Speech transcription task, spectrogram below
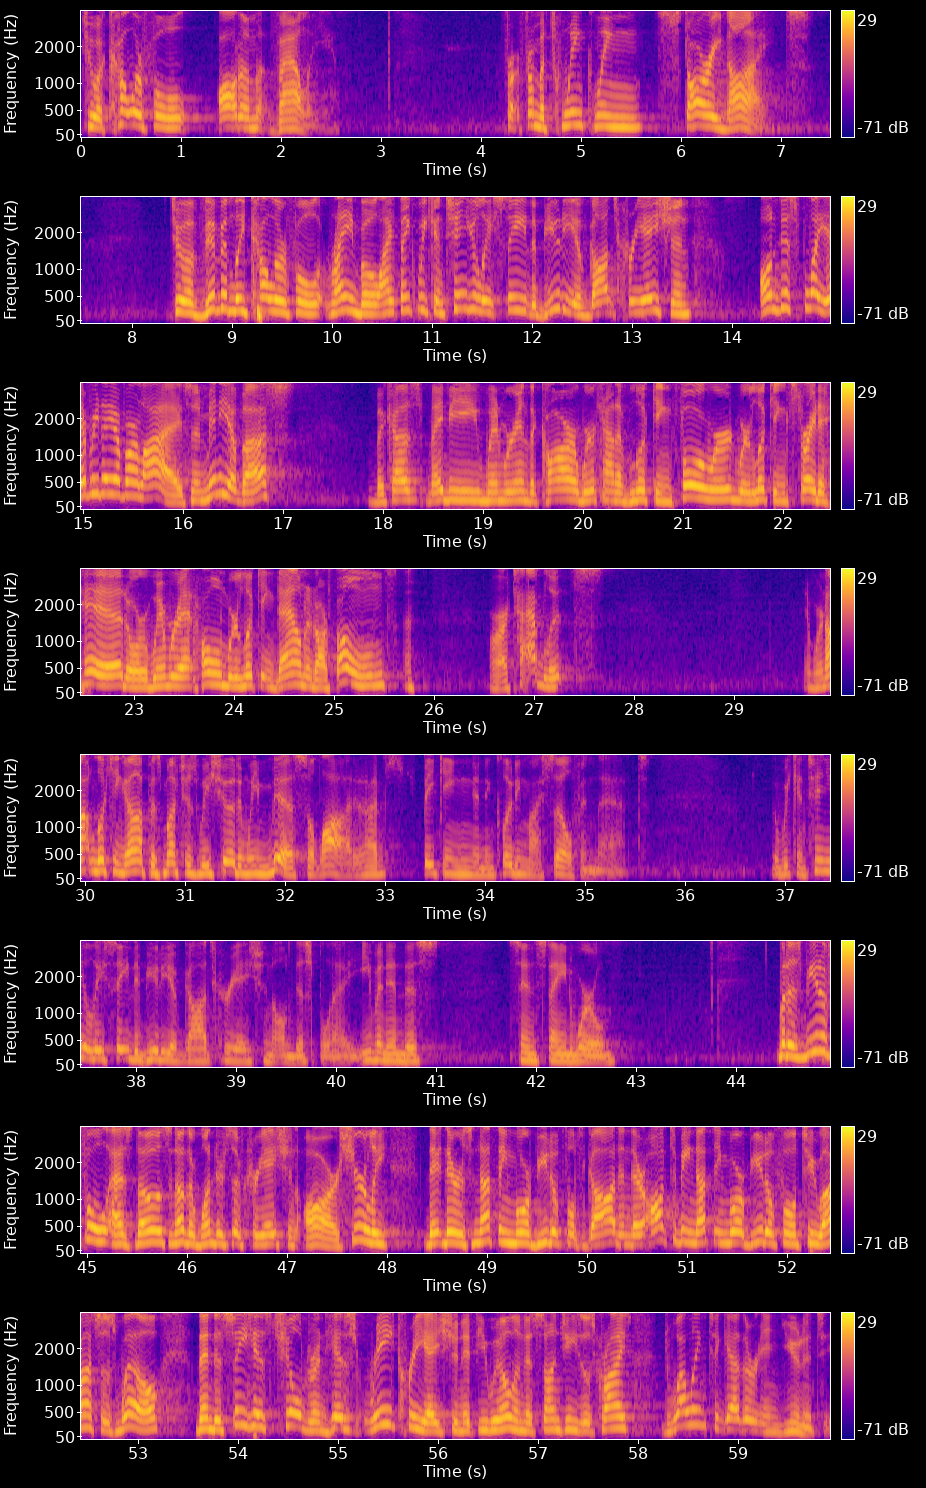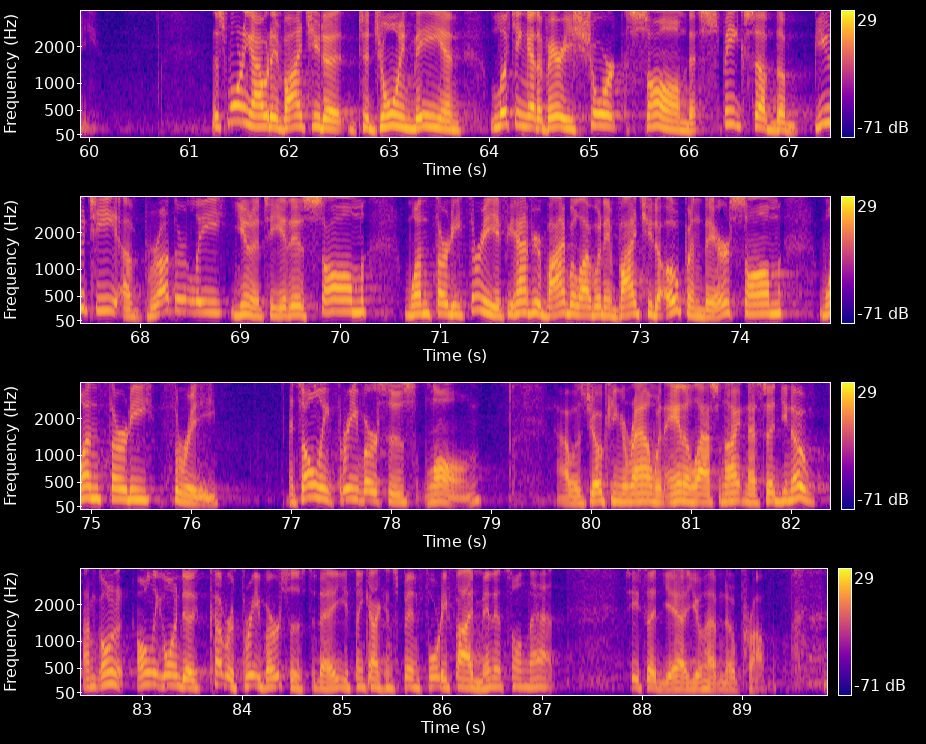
to a colorful autumn valley, from a twinkling starry night to a vividly colorful rainbow, I think we continually see the beauty of God's creation on display every day of our lives. And many of us, because maybe when we're in the car, we're kind of looking forward, we're looking straight ahead, or when we're at home, we're looking down at our phones or our tablets. And we're not looking up as much as we should, and we miss a lot. And I'm speaking and including myself in that. But we continually see the beauty of God's creation on display, even in this sin stained world. But as beautiful as those and other wonders of creation are, surely there is nothing more beautiful to God, and there ought to be nothing more beautiful to us as well than to see His children, His recreation, if you will, in His Son Jesus Christ, dwelling together in unity. This morning, I would invite you to, to join me in looking at a very short psalm that speaks of the beauty of brotherly unity. It is Psalm 133. If you have your Bible, I would invite you to open there, Psalm 133. It's only three verses long. I was joking around with Anna last night and I said, You know, I'm going only going to cover three verses today. You think I can spend 45 minutes on that? She said, Yeah, you'll have no problem.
